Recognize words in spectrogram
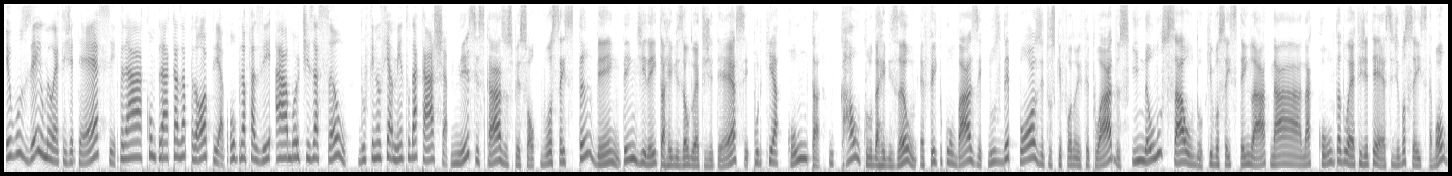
eu usei o meu FGTS para comprar casa própria ou para fazer a amortização do financiamento da Caixa. Nesses casos, pessoal, vocês também têm direito à revisão do FGTS, porque a conta, o cálculo da revisão é feito com base nos depósitos que foram efetuados e não no saldo que vocês têm lá na, na conta do FGTS de vocês, tá bom?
